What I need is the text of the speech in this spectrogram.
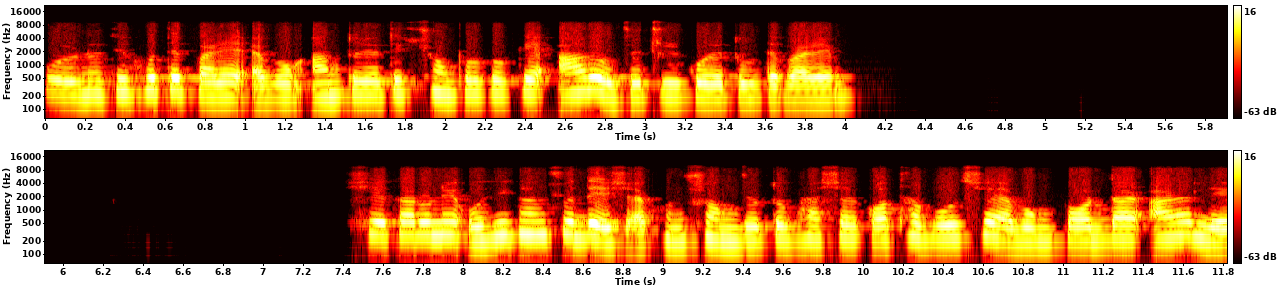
পরিণতি হতে পারে এবং আন্তর্জাতিক সম্পর্ককে আরও জটিল করে তুলতে পারে। সে কারণে অধিকাংশ দেশ এখন সংযত ভাষায় কথা বলছে এবং পর্দার আড়ালে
